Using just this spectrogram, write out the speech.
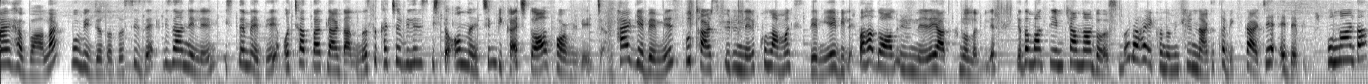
Merhabalar. Bu videoda da size biz annelerin istemediği o çatlaklardan nasıl kaçabiliriz? İşte onlar için birkaç doğal formül vereceğim. Her gebemiz bu tarz ürünleri kullanmak istemeyebilir. Daha doğal ürünlere yatkın olabilir ya da maddi imkanlar doğrultusunda daha ekonomik ürünlerde tabii ki tercih edebilir. Bunlardan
